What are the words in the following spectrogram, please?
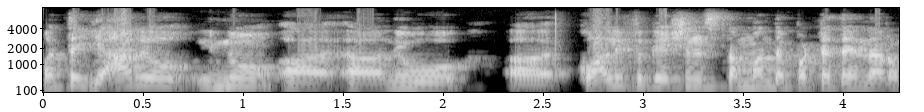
ಮತ್ತೆ ಯಾರು ಇನ್ನು ನೀವು ಕ್ವಾಲಿಫಿಕೇಶನ್ ಸಂಬಂಧಪಟ್ಟಂತೆ ಏನಾದ್ರು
